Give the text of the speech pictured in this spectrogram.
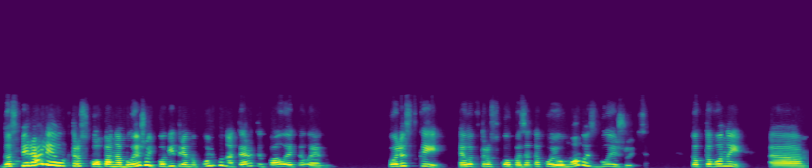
До спіралі електроскопа наближують повітряну кульку натерти поліетиленом. Полюстки електроскопа за такої умови зближуються. Тобто вони е,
